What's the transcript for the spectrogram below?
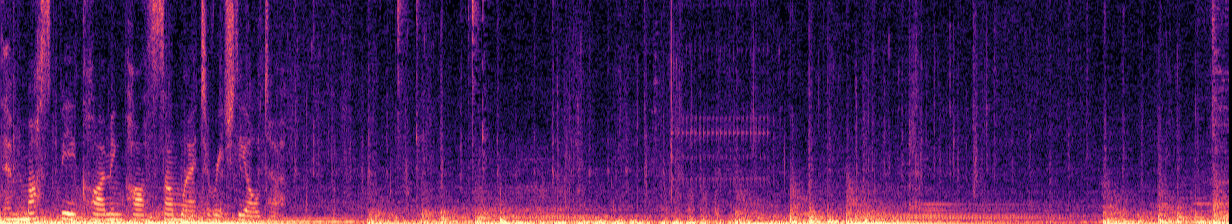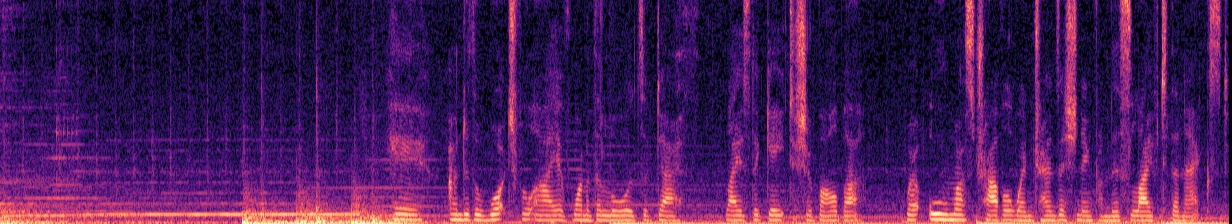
There must be a climbing path somewhere to reach the altar. The watchful eye of one of the Lords of Death, lies the gate to Xibalba, where all must travel when transitioning from this life to the next.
